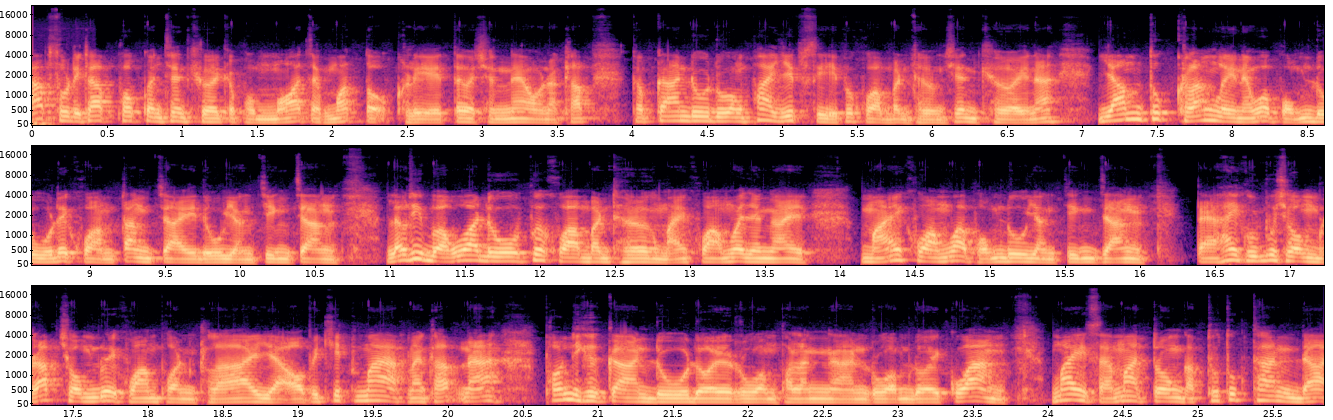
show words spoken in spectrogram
รับ สวัสดีครับ พบกันเช่นเคยกับผมมอสจากมอสโตครีเอเตอร์ชาแนลนะครับ กับการดูดวงไพ่ยิปซีเพื่อความบันเทิงเช่นเคยนะ ย้ำทุกครั้งเลยนะว่าผมดูด้วยความตั้งใจดูอย่างจริงจัง แล้วที่บอกว่าดูเพื่อความบันเทิง หมายความว่ายังไง หมายความว่าผมดูอย่างจริงจัง แต่ให้คุณผู้ชมรับชมด้วยความผ่อนคลาย อย่าเอาไปคิดมากนะครับนะ เพราะนี่คือการดูโดยรวมพลังงานรวมโดยกว้าง ไม่สามารถตรงกับทุกๆทท่านได้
